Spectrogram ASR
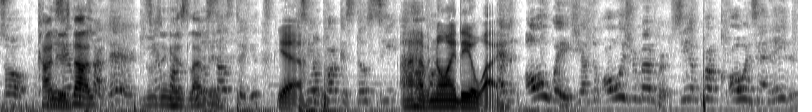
So Kanye's CM not there. losing CM Punk his still livelihood. sells tickets. Yeah. CM Punk is still see. I have no idea why. And always, you have to always remember, CM Punk always had haters.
